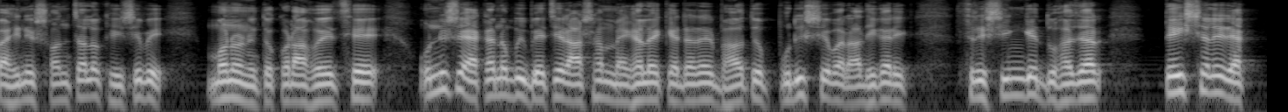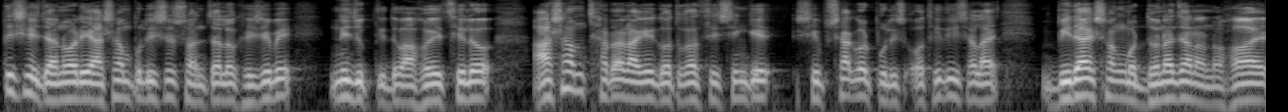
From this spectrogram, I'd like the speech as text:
বাহিনীর সঞ্চালক হিসেবে মনোনীত করা হয়েছে। উনিশশো একানব্বই বেচের আসাম মেঘালয় ক্যাডারের ভারতীয় পুলিশ সেবার আধিকারিক শ্রী সিংকে দু তেইশ সালের একত্রিশে জানুয়ারি আসাম পুলিশের সঞ্চালক হিসেবে নিযুক্তি দেওয়া হয়েছিল। আসাম ছাড়ার আগে গতকাল শ্রী সিংকে শিবসাগর পুলিশ অতিথিশালায় বিদায় সংবর্ধনা জানানো হয়।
